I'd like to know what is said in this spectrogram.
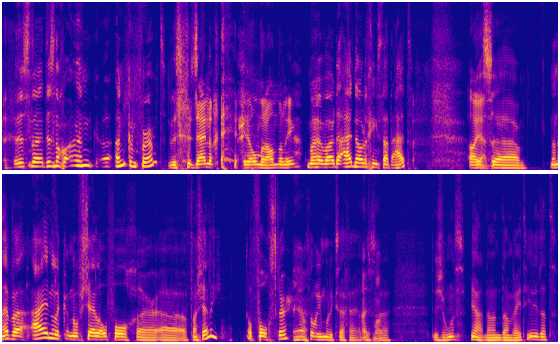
Het is, eh, het is nog un, unconfirmed, Dus we zijn nog in onderhandeling. maar waar de uitnodiging staat uit. Oh ja, dus dat- eh, dan hebben we eindelijk een officiële opvolger eh, van Shelly. Opvolgster, Ja. sorry moet ik zeggen. Dus, man. eh, dus jongens, ja, dan, dan weten jullie dat.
